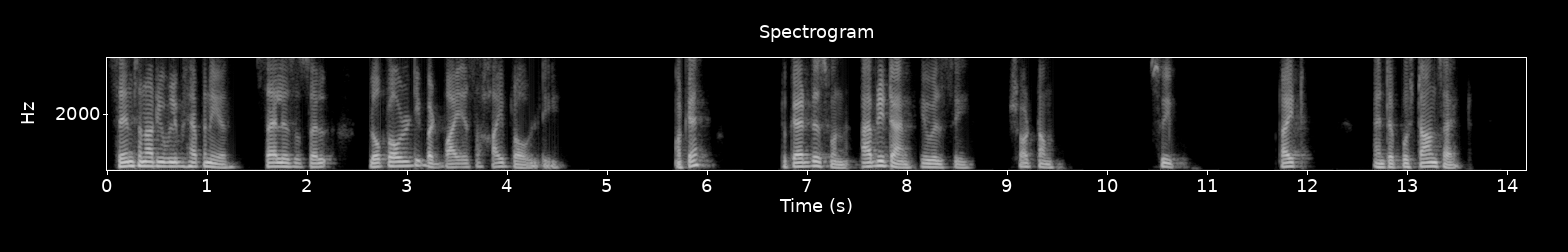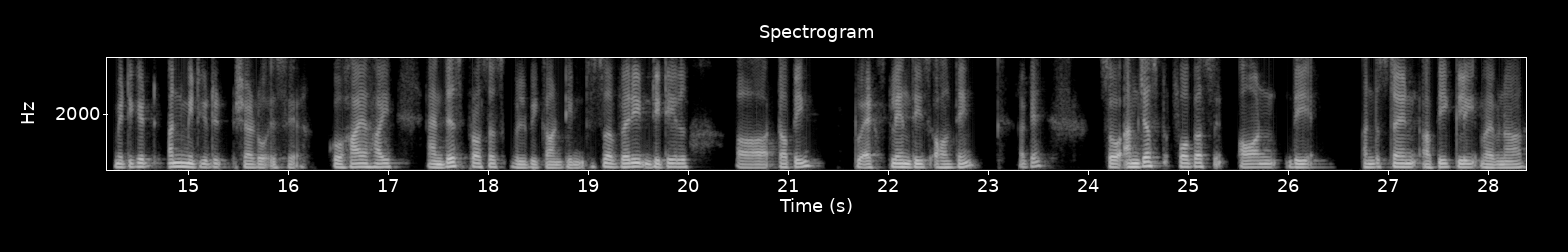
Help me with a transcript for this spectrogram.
Same scenario will happen here. Sell is a sell low probability, but buy is a high probability. Okay. Look at this one. Every time you will see short term sweep, right? Enter push downside. Mitigate, unmitigated shadow is here. Go higher high, and this process will be continued. This is a very detailed uh, topic to explain these all things. Okay. So I'm just focusing on the understand a weekly webinar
